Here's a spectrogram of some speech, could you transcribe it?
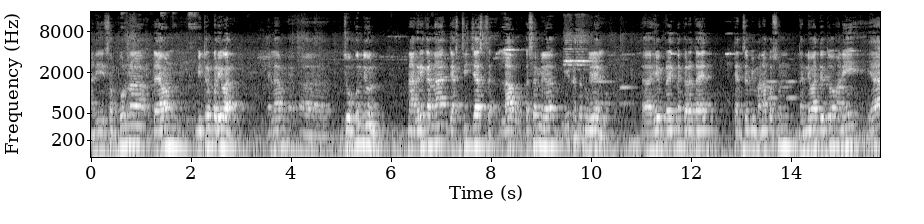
आणि संपूर्ण दयावन मित्र परिवार याला झोकून देऊन नागरिकांना जास्तीत जास्त लाभ कसं मिळ मिळेल हे प्रयत्न करत आहेत. त्यांचं मी मनापासून धन्यवाद देतो. आणि या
